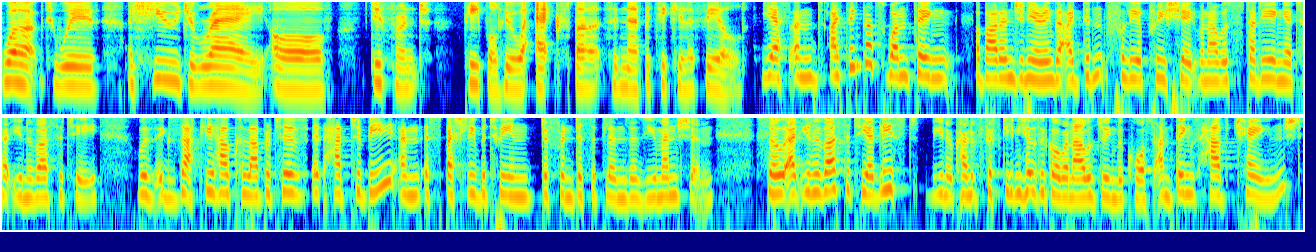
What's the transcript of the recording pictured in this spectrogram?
worked with a huge array of different people who are experts in their particular field. Yes, and I think that's one thing about engineering that I didn't fully appreciate when I was studying it at university was exactly how collaborative it had to be and especially between different disciplines as you mentioned. So at university at least, you know, kind of 15 years ago when I was doing the course and things have changed,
